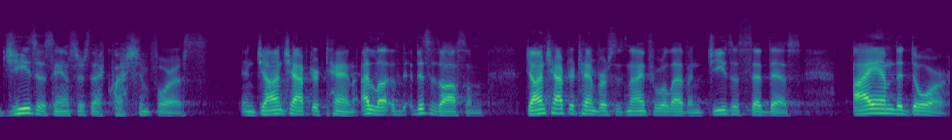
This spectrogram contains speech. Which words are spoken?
Jesus answers that question for us. In John chapter 10, I love this is awesome. John chapter 10, verses 9 through 11, Jesus said this I am the door.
